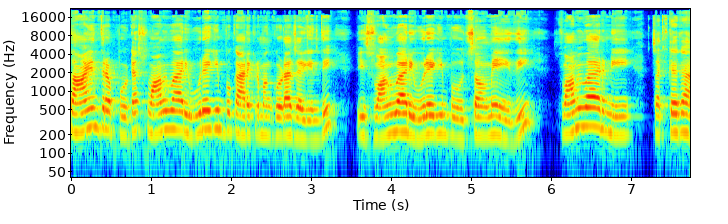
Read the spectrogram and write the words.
సాయంత్రం పూట స్వామివారి ఊరేగింపు కార్యక్రమం కూడా జరిగింది. ఈ స్వామివారి ఊరేగింపు ఉత్సవమే ఇది. స్వామివారిని చక్కగా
